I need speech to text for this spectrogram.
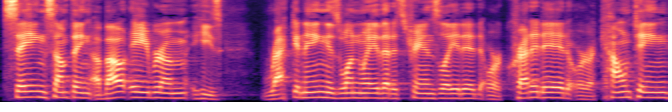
saying something about Abram. He's reckoning, is one way that it's translated, or credited, or accounting.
